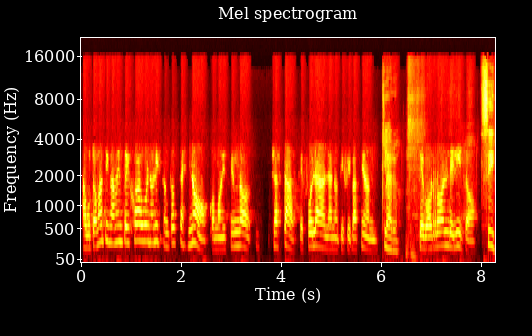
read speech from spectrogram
Automáticamente dijo, ah, bueno, listo, entonces no. Como diciendo, ya está, se fue la, la notificación, claro. Se borró el delito. Sí,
